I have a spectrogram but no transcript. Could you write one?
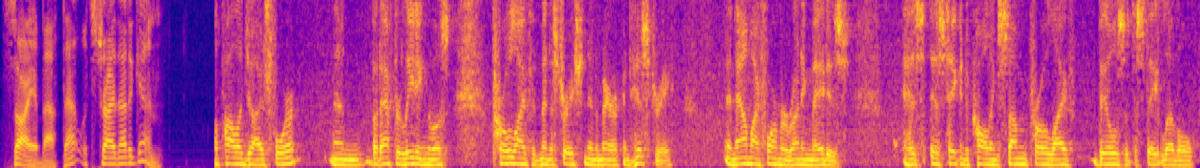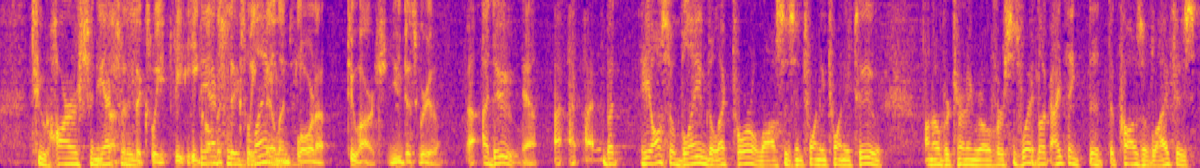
Sorry about that. Let's try that again. Apologize for it. And, but after leading the most pro-life administration in American history, and now my former running mate is has has taken to calling some pro-life bills at the state level too harsh, and he actually six week he, he, called the six week bill in Florida too harsh. You disagree with him? I, I do. Yeah. I, I, but he also blamed electoral losses in 2022 on overturning Roe versus Wade. Look, I think that the cause of life is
